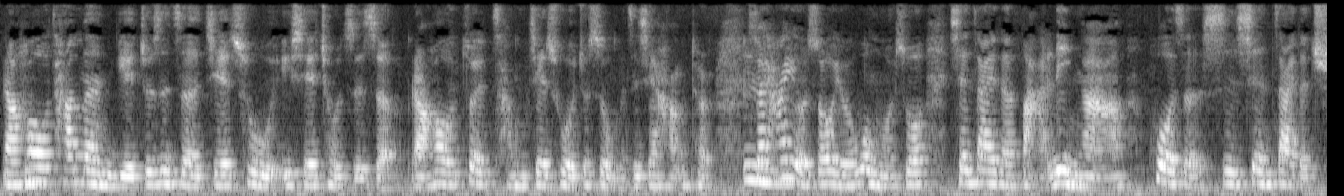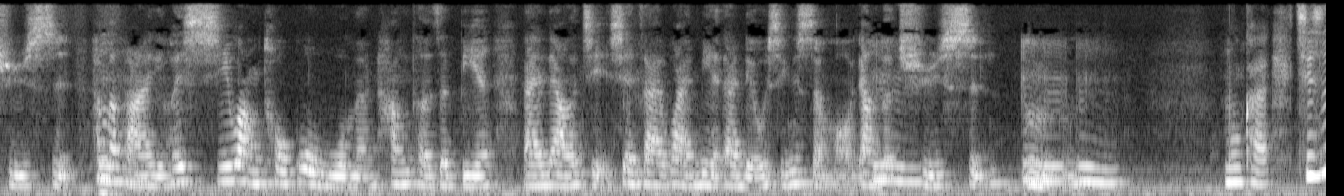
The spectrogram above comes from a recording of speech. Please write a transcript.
然后他们也就是只接触一些求职者，然后最常接触的就是我们这些 hunter，、嗯、所以他有时候也会问我说现在的法令啊，或者是现在的趋势，他们反而也会希望透过我们 hunter 这边来了解现在外面在流行什么样的趋势，嗯嗯。嗯 OK，其实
